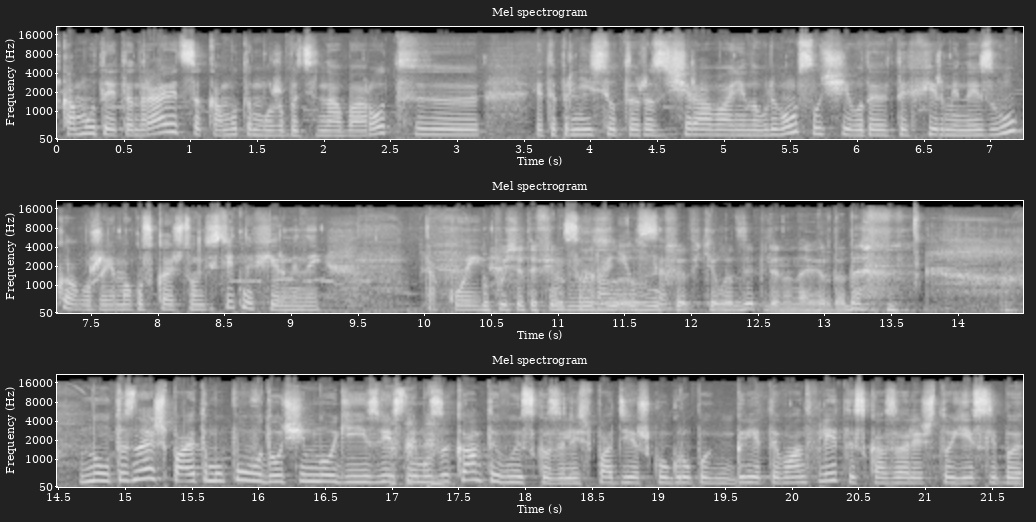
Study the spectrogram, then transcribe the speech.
Кому-то это нравится, кому-то, может быть, наоборот, э, это принесет разочарование. Но в любом случае, вот этот их фирменный звук, а уже я могу сказать, что он действительно фирменный, такой. Ну пусть это фирменный звук все-таки Led Zeppelin, наверное, да? Ну, ты знаешь, по этому поводу очень многие известные музыканты высказались в поддержку группы Греты Ван Флит и сказали, что если бы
